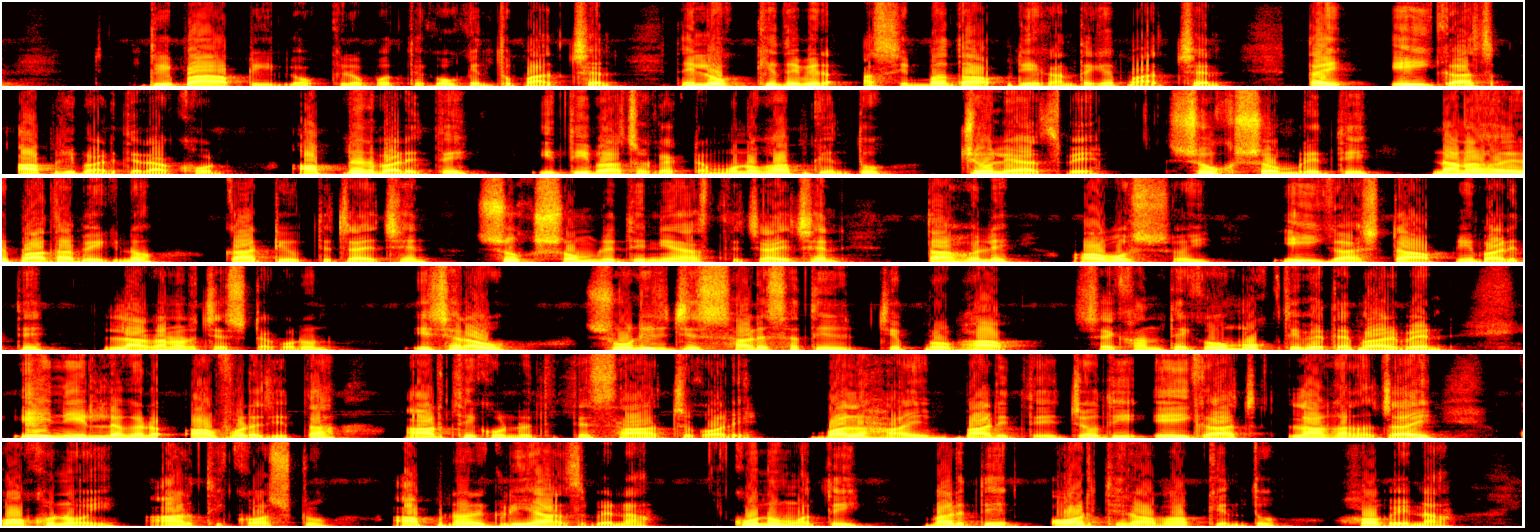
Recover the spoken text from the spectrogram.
কৃপা আপনি লক্ষ্মীর ওপর থেকেও কিন্তু পাচ্ছেন। তাই লক্ষ্মী দেবীর আশীর্বাদও আপনি এখান থেকে পাচ্ছেন। তাই এই গাছ আপনি বাড়িতে রাখুন। আপনার বাড়িতে ইতিবাচক একটা মনোভাব কিন্তু চলে আসবে। সুখ সমৃদ্ধি, নানা ধরনের বাধা বিঘ্ন কাটিয়ে উঠতে চাইছেন, সুখ সমৃদ্ধি নিয়ে আসতে চাইছেন, তাহলে অবশ্যই এই গাছটা আপনি বাড়িতে লাগানোর চেষ্টা করুন। এছাড়াও শনির যে সাড়ে সাতির যে প্রভাব, সেখান থেকেও মুক্তি পেতে পারবেন। এই নীল রঙের অপরাজিতা আর্থিক উন্নতিতে সাহায্য করে। বলা হয়, বাড়িতে যদি এই গাছ লাগানো যায়, কখনোই আর্থিক কষ্ট আপনার গৃহে আসবে না। কোনো মতেই বাড়িতে অর্থের অভাব কিন্তু হবে না।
